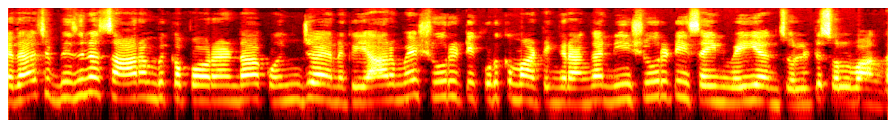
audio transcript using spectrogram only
ஏதாச்சும் பிசினஸ் ஆரம்பிக்க போறேன்டா கொஞ்சம் எனக்கு யாருமே ஷூரிட்டி கொடுக்க மாட்டேங்கிறாங்க. நீ ஷூரிட்டி சைன் வெய்யன்னு சொல்லிட்டு சொல்லுவாங்க.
